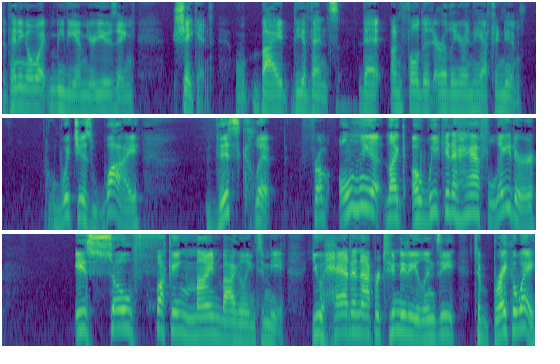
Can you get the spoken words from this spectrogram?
depending on what medium you're using, shaken by the events that unfolded earlier in the afternoon. Which is why this clip from only like a week and a half later is so fucking mind boggling to me. You had an opportunity, Lindsey, to break away.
